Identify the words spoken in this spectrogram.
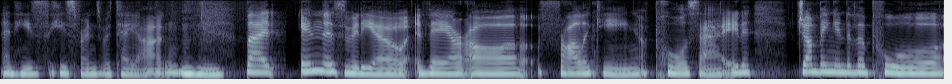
and he's he's friends with Taehyung. But in this video, they are all frolicking poolside, jumping into the pool,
